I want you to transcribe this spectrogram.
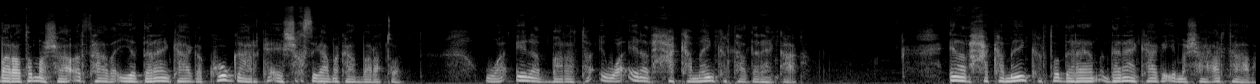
barato mashaacirtaada iyo dareenkaaga ku gaarka ee shaksigaa markaad barato waa inaad barato waa inaad xakameyn kartaa dareenkaaga. Inaad xakameyn karto dareenkaaga iyo mashaacirtaada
